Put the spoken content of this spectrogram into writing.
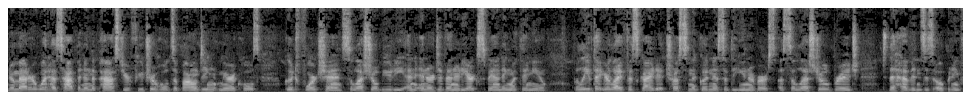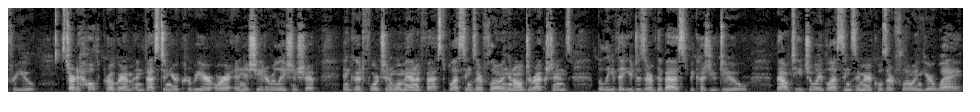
No matter what has happened in the past, your future holds abounding miracles. Good fortune, celestial beauty, and inner divinity are expanding within you. Believe that your life is guided. Trust in the goodness of the universe. A celestial bridge to the heavens is opening for you. Start a health program, invest in your career, or initiate a relationship and good fortune will manifest. Blessings are flowing in all directions. Believe that you deserve the best because you do. Bounty, joy, blessings, and miracles are flowing your way.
